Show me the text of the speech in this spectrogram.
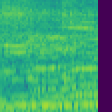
summer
